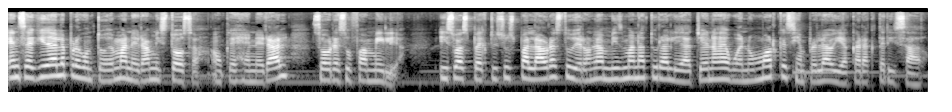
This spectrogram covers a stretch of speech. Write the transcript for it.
Enseguida le preguntó de manera amistosa, aunque general, sobre su familia, y su aspecto y sus palabras tuvieron la misma naturalidad llena de buen humor que siempre le había caracterizado.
